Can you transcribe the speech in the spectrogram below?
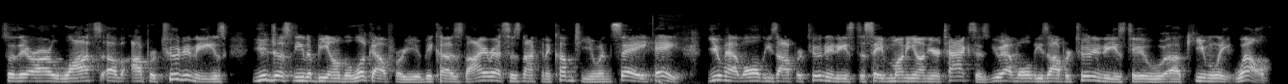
So there are lots of opportunities. You just need to be on the lookout for you because the IRS is not going to come to you and say, Hey, you have all these opportunities to save money on your taxes. You have all these opportunities to accumulate wealth.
